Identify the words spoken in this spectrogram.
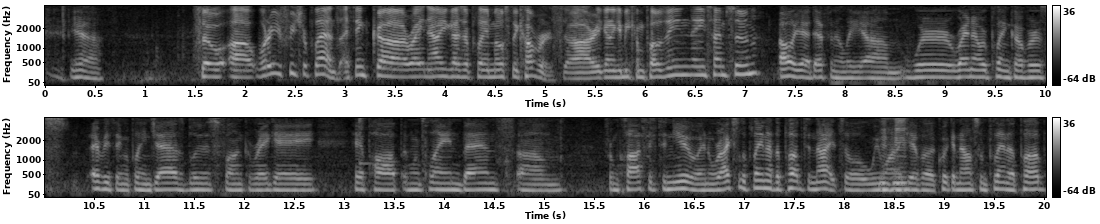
yeah. So uh, what are your future plans? I think uh, right now you guys are playing mostly covers. Uh, are you gonna be composing anytime soon? Oh yeah, definitely. Um, we're right now we're playing covers everything. We're playing jazz, blues, funk, reggae, hip hop, and we're playing bands um, from classic to new. And we're actually playing at the pub tonight. So we want to give a quick announcement. We're playing at the pub,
